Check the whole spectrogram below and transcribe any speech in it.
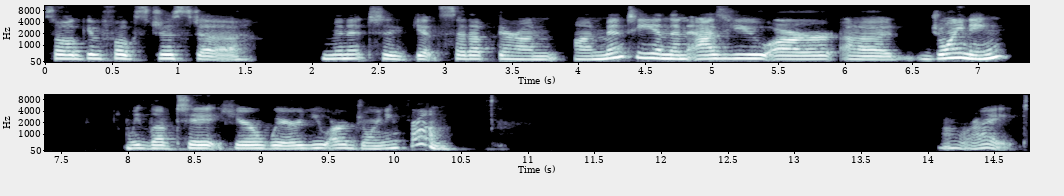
So I'll give folks just a minute to get set up there on, on Menti. And then as you are uh, joining, we'd love to hear where you are joining from. All right.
